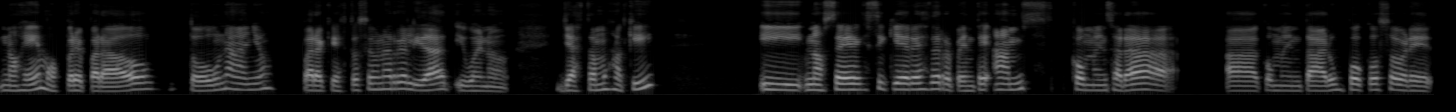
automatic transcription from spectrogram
nos hemos preparado todo un año para que esto sea una realidad y bueno, ya estamos aquí. Y no sé si quieres de repente, AMS, comenzar a, a comentar un poco sobre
